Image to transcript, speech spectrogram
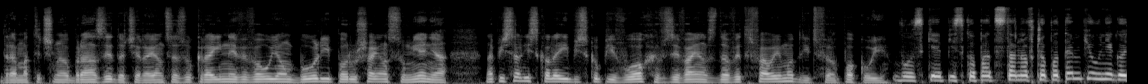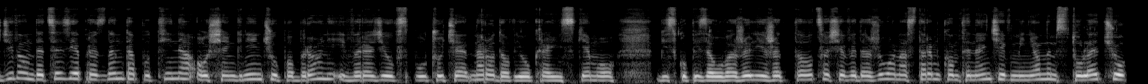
Dramatyczne obrazy docierające z Ukrainy wywołują ból i poruszają sumienia, napisali z kolei biskupi Włoch, wzywając do wytrwałej modlitwy o pokój. Włoski episkopat stanowczo potępił niegodziwą decyzję prezydenta prezydenta Putina o sięgnięciu po broń i wyraził współczucie narodowi ukraińskiemu. Biskupi zauważyli, że to, co się wydarzyło na Starym Kontynencie w minionym stuleciu,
